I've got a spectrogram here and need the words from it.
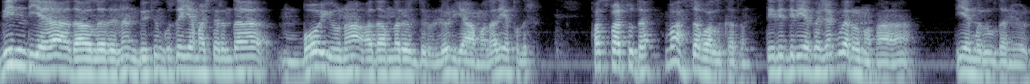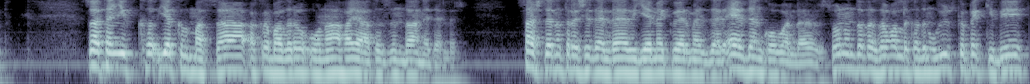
Vindhya dağlarının bütün kuzey yamaçlarında boyuna adamlar öldürülür, yağmalar yapılır. Paspartu da, vah zavallı kadın, diri diri yakacaklar onu ha diye mırıldanıyordu. Zaten yık- yakılmazsa akrabaları ona hayatı zindan ederler. Saçlarını tıraş ederler, yemek vermezler, evden kovarlar. Sonunda da zavallı kadın uyuz köpek gibi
